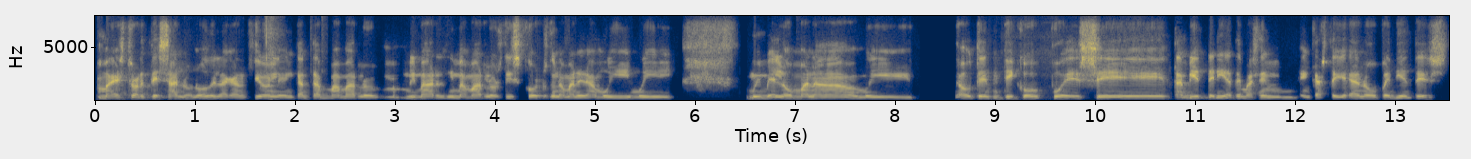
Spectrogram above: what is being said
maestro artesano, ¿no? De la canción, le encanta mamar, mimar y mamar los discos de una manera muy, muy, muy melómana, muy auténtico, pues eh, también tenía temas en, castellano pendientes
